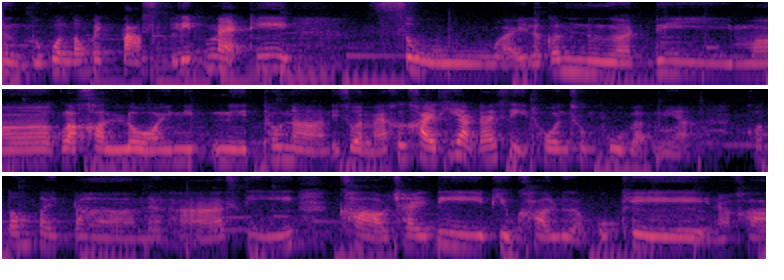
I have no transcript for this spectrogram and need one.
1 ทุกคนต้องไปตามลิปแมทที่สวยแล้วก็เนื้อดีมากราคาร้อยนิดๆ เท่านั้นส่วนไหมคือใครที่อยากได้สีโทนชมพูแบบเนี้ยก็ต้องไปตามนะคะ สีขาวใช้ดี ผิวขาวเหลืองโอเคนะคะ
